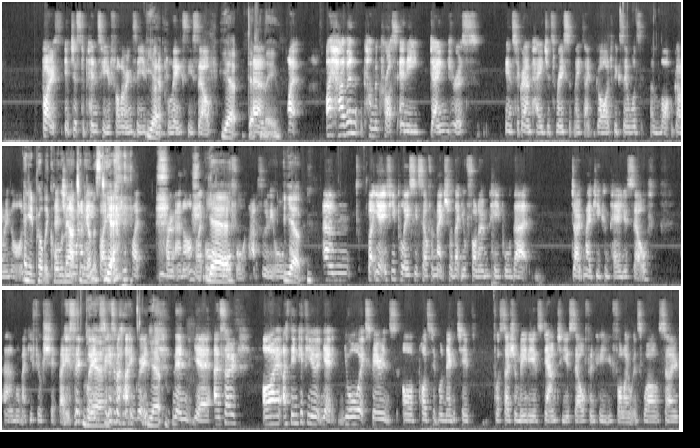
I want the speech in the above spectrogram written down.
Both. It just depends who you're following. So you've Yeah. got to police yourself. Yeah, definitely. Um, I I haven't come across any dangerous Instagram pages recently, thank God, because there was a lot going on. and you'd probably call And them do you know out, to I be mean? honest. Like, Yeah. just like pro ana, like aw- Yeah. awful, absolutely awful. Yeah. Um, but yeah, if you police yourself and make sure that you're following people that don't make you compare yourself. Um, or make you feel shit, basically. Yeah. Excuse my language Yeah. then yeah and so i i think if you yeah your experience of positive or negative for social media is down to yourself and who you follow as well so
